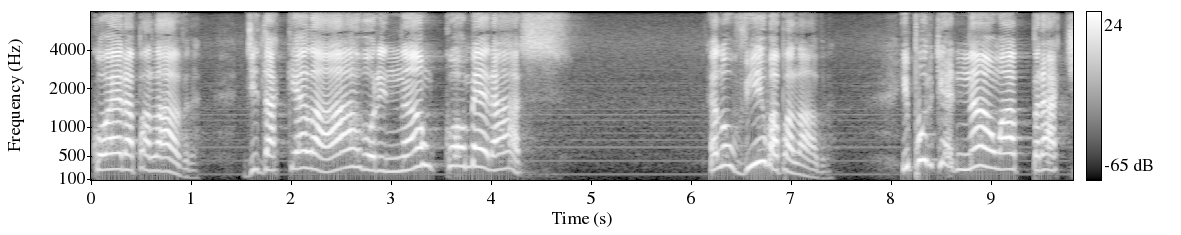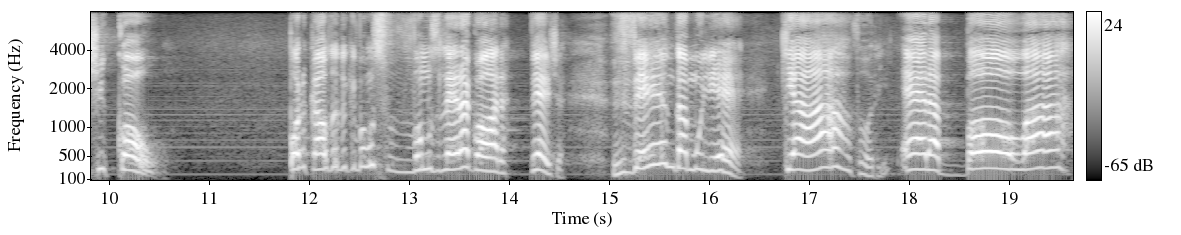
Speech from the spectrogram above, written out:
Qual era a palavra? De daquela árvore não comerás. Ela ouviu a palavra. E por que não a praticou? Por causa do que vamos, vamos ler agora. Veja, vendo a mulher que a árvore era boa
